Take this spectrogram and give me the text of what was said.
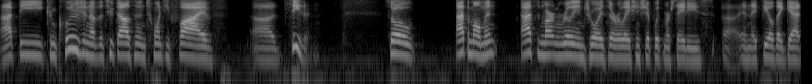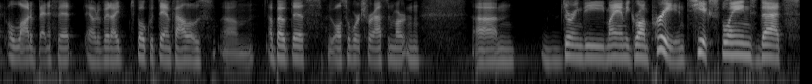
at the conclusion of the 2025 uh, season. So at the moment, Aston Martin really enjoys their relationship with Mercedes, uh, and they feel they get a lot of benefit out of it. I spoke with Dan Fallows um, about this, who also works for Aston Martin, um, during the Miami Grand Prix, and he explained that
